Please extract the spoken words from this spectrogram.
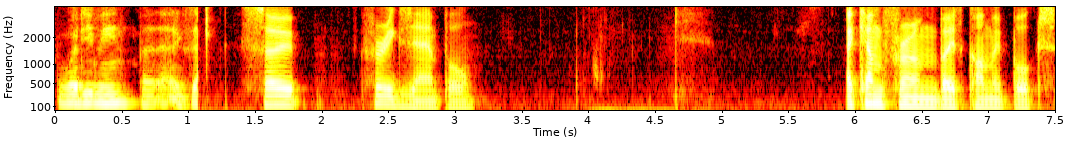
What do you mean by that exactly? So, for example, I come from both comic books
